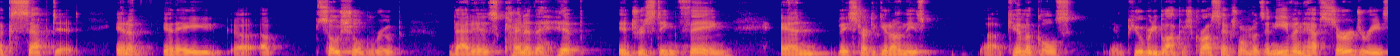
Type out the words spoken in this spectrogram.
accepted in a in a, uh, a social group that is kind of the hip interesting thing and they start to get on these uh, chemicals and puberty blockers cross-sex hormones and even have surgeries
